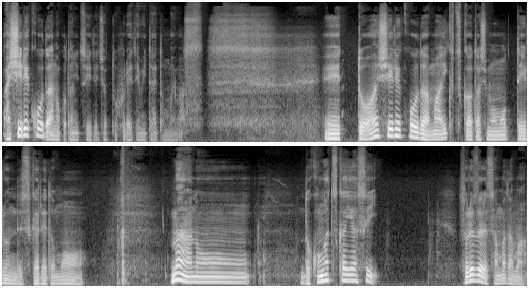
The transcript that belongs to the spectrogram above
IC レコー。ダー。のことについてちょっと触れてみたいと思います。えー、っと、IC レコー。ダー、まあ、いくつか私も持っているんですけれども、まあ、あのー。どこが使いやすい、それぞれ様々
